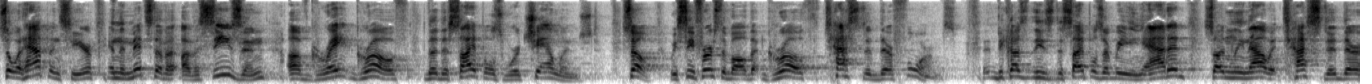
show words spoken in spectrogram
So, what happens here, in the midst of a, of a season of great growth, the disciples were challenged. So, we see first of all that growth tested their forms. Because these disciples are being added, suddenly now it tested their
